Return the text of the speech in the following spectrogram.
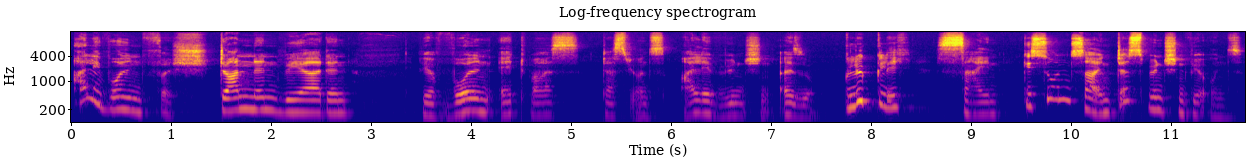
alle wollen verstanden werden. Wir wollen etwas das wir uns alle wünschen. Also glücklich sein, gesund sein, das wünschen wir uns.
